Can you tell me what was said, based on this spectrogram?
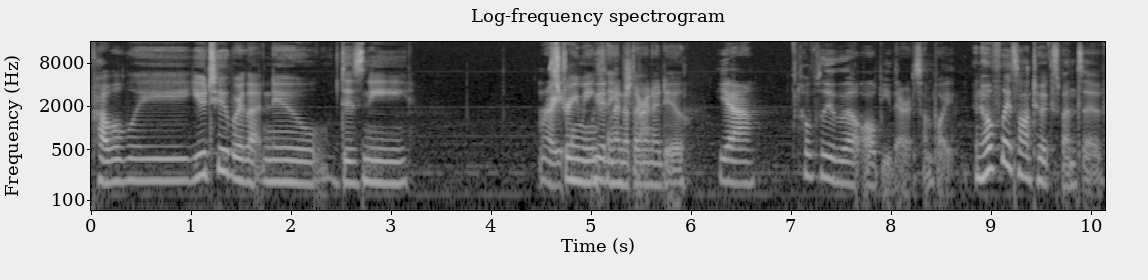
probably YouTube or that new Disney Right. streaming we thing that they're gonna do. Yeah. Hopefully they'll all be there at some point. And hopefully it's not too expensive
